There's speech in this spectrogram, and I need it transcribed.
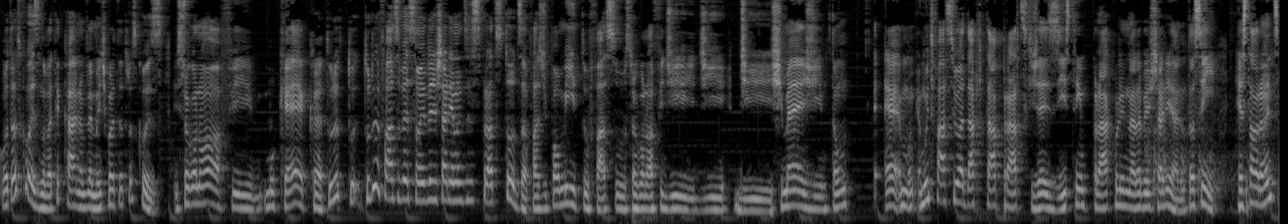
outras coisas, não vai ter carne, obviamente vai ter outras coisas. Estrogonofe, muqueca, tudo, tudo, tudo eu faço versões vegetarianas desses pratos todos. Eu faço de palmito, faço estrogonofe de, de, de shimeji, então é, é, muito fácil adaptar pratos que já existem pra culinária vegetariana. Então, assim, restaurantes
